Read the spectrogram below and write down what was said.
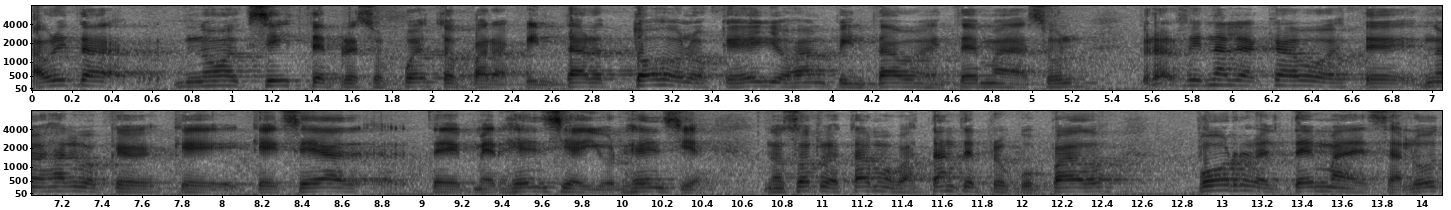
ahorita no existe presupuesto para pintar todo lo que ellos han pintado en el tema de azul, pero al final y al cabo este, no es algo que, que sea de emergencia y urgencia. Nosotros estamos bastante preocupados por el tema de salud,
